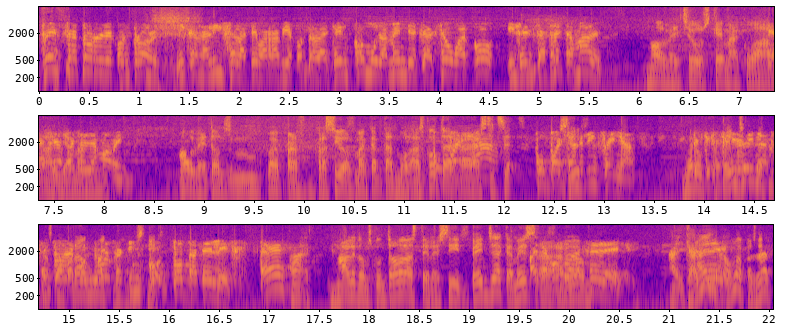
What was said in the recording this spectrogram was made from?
Fes la torre de control i canalitza la teva ràbia contra la gent còmodament des del seu balcó i sense fer-te mal. Molt bé, Xus, que maco el llamament. llamament. Molt bé, doncs pre- pre- preciós, m'ha encantat molt. Escolta, pensar, si... puc pensar que tinc feina. Bueno, que- penja que alguna que tinc cosa, sí. tot de teles, eh? Ah, vale, doncs controla les teles, sí. Penja, que a més... Vaig a ara-. Ai, calla, ja, home, pesat.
